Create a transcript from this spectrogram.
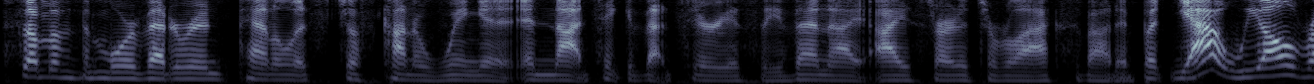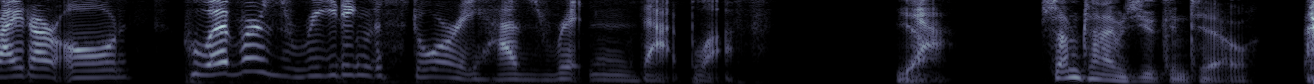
some of the more veteran panelists just kind of wing it and not take it that seriously, then I, I started to relax about it. But yeah, we all write our own. Whoever's reading the story has written that bluff. Yeah. Sometimes you can tell.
